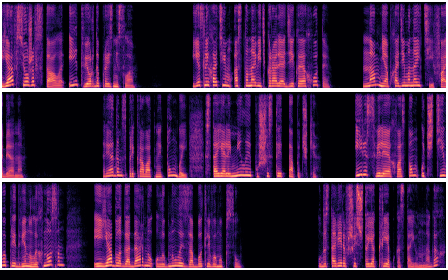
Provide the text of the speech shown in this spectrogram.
я все же встала и твердо произнесла. «Если хотим остановить короля дикой охоты, нам необходимо найти Фабиана». Рядом с прикроватной тумбой стояли милые пушистые тапочки. Ирис, виляя хвостом, учтиво придвинул их носом, и я благодарно улыбнулась заботливому псу. Удостоверившись, что я крепко стою на ногах,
